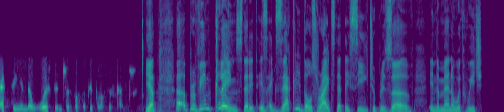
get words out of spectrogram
acting in the worst interest of the people of this country. Yeah. Uh, Pravin claims that it is exactly those rights that they seek to preserve in the manner with which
